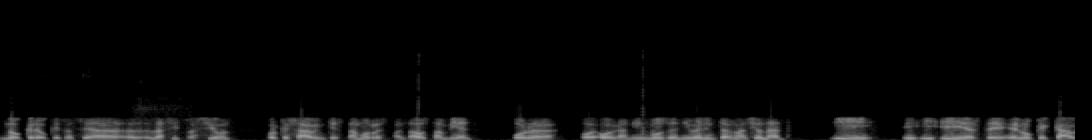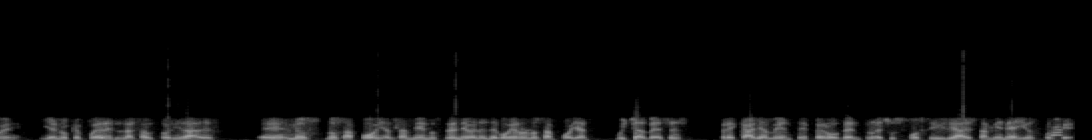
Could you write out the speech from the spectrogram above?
no creo que esa sea eh, la situación, porque saben que estamos respaldados también por eh, organismos de nivel internacional y, y, este en lo que cabe y en lo que pueden las autoridades eh, nos, nos apoyan también, los tres niveles de gobierno nos apoyan muchas veces precariamente, pero dentro de sus posibilidades también ellos, porque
